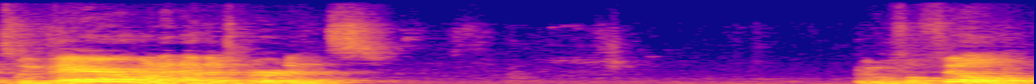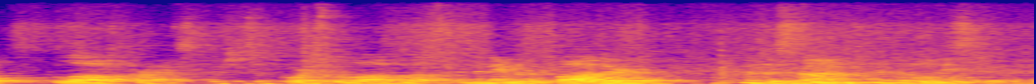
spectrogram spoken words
as we bear one another's burdens, we will fulfill the law of Christ, which is, of course, the law of love. In the name of the Father, and of the Son, and of the Holy Spirit.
